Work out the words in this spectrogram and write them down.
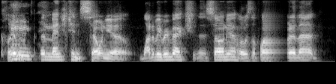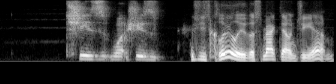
Clem, And- Clem mentioned Sonya. Why did we bring back Sonya? What was the point of that? She's what she's She's clearly the SmackDown GM.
